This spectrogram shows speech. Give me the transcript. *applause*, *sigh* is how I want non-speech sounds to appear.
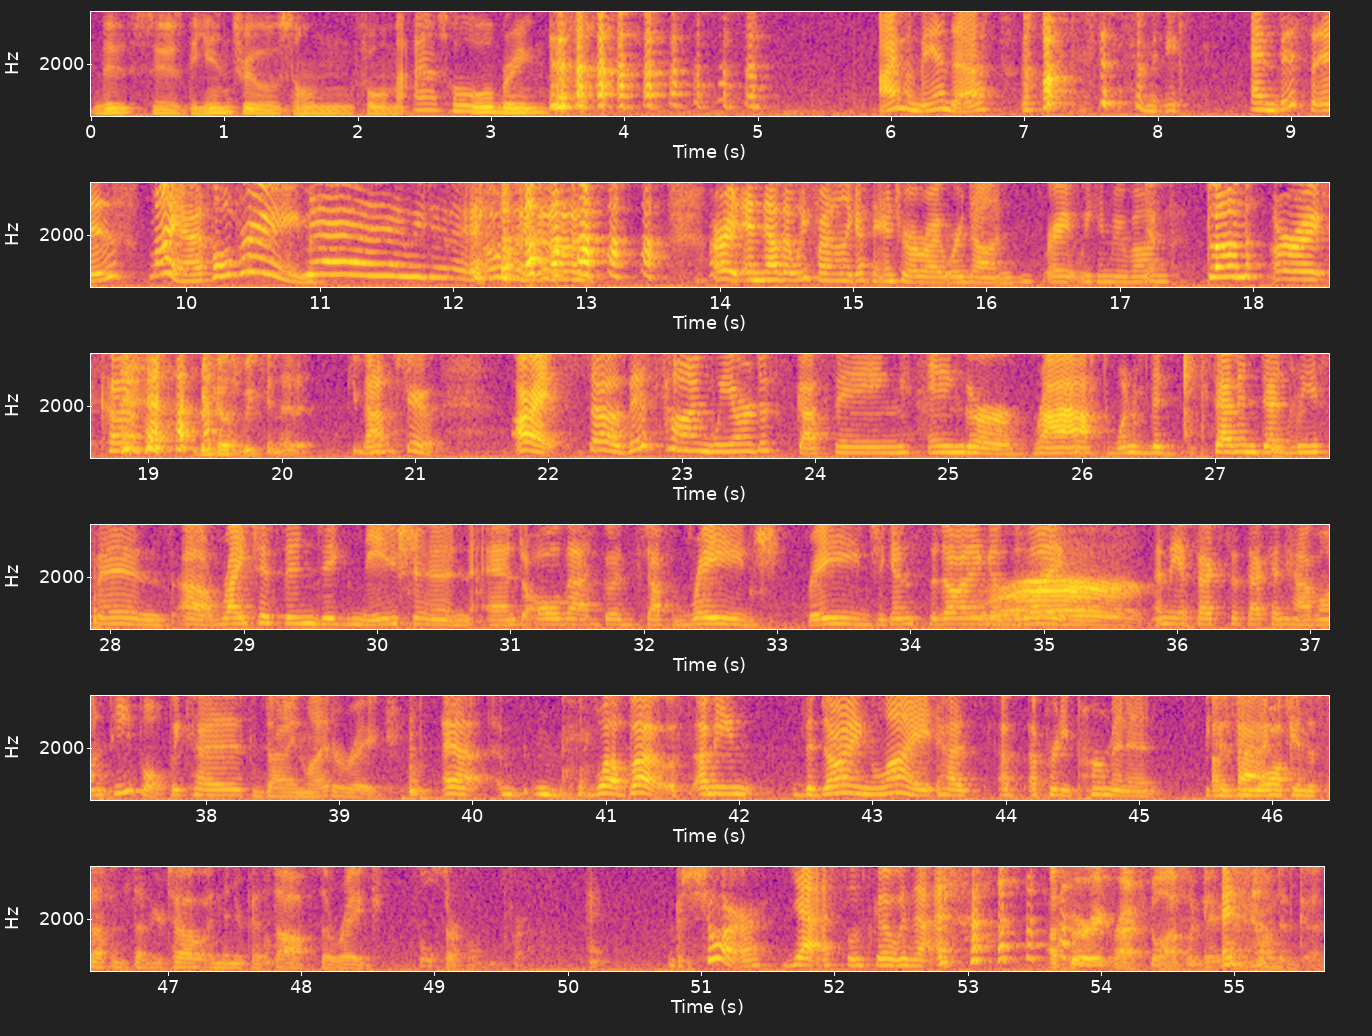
This is the intro song for my asshole brain. *laughs* I'm Amanda, *laughs* I'm Stephanie. and this is. My asshole brain. Yay! We did it! Oh my god. *laughs* All right, and now that we finally got the intro right, we're done. Right? We can move on. Yeah. Done. All right. Cut. because we can edit. Keep going. That's true. All right, so this time we are discussing anger, wrath, one of the seven deadly sins, uh, righteous indignation, and all that good stuff. Rage, rage against the dying of the light, and the effects that that can have on people. Because, Dying light or rage? uh, well, both. I mean, the dying light has a, a pretty permanent Because effect. you walk into stuff and stub your toe, and then you're pissed off. So rage. Full circle. Sure. Yes, let's go with that. *laughs* A very practical application. It sounded good.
